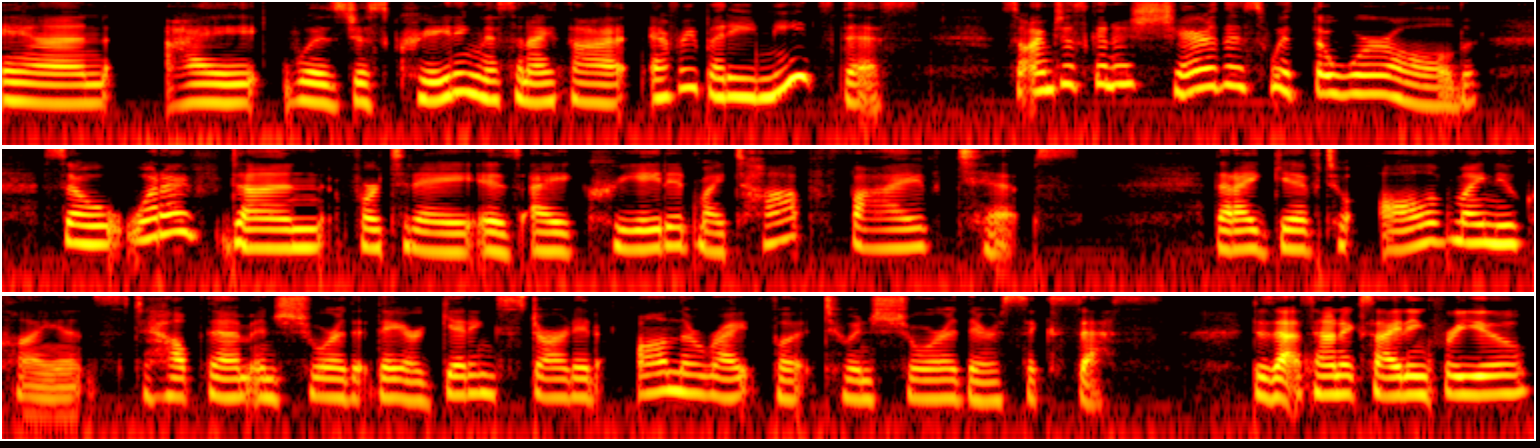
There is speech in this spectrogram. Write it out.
And I was just creating this and I thought, everybody needs this. So I'm just going to share this with the world. So, what I've done for today is I created my top five tips that I give to all of my new clients to help them ensure that they are getting started on the right foot to ensure their success. Does that sound exciting for you?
